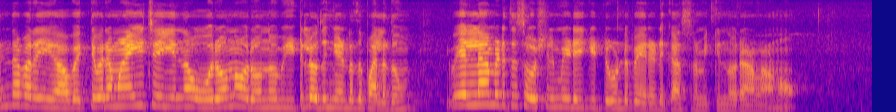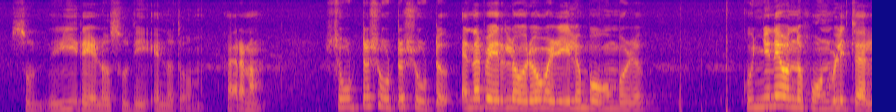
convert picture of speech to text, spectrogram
എന്താ പറയുക വ്യക്തിപരമായി ചെയ്യുന്ന ഓരോന്നോരോന്ന് വീട്ടിലൊതുങ്ങേണ്ടത് പലതും ഇവയെല്ലാം എടുത്ത് സോഷ്യൽ മീഡിയയ്ക്ക് ഇട്ടുകൊണ്ട് പേരെടുക്കാൻ ശ്രമിക്കുന്ന ഒരാളാണോ സു ഈ രേണു സുധി എന്ന് തോന്നുന്നു. കാരണം ഷൂട്ട് ഷൂട്ട് ഷൂട്ട് എന്ന പേരിൽ ഓരോ വഴിയിലും പോകുമ്പോൾ കുഞ്ഞിനെ ഒന്ന് ഫോൺ വിളിച്ചാൽ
